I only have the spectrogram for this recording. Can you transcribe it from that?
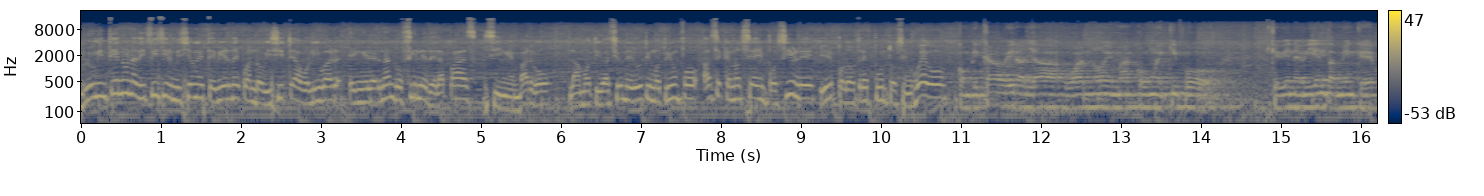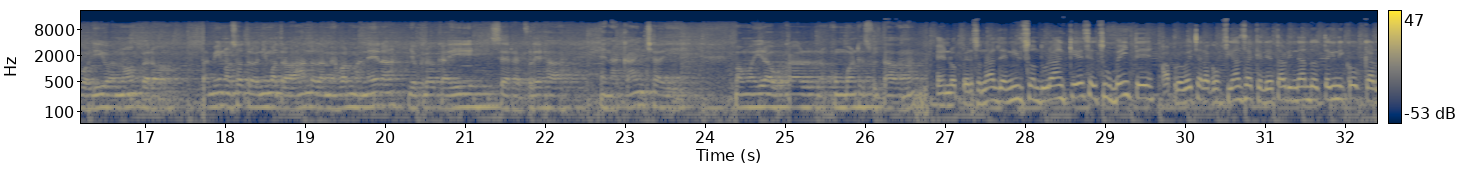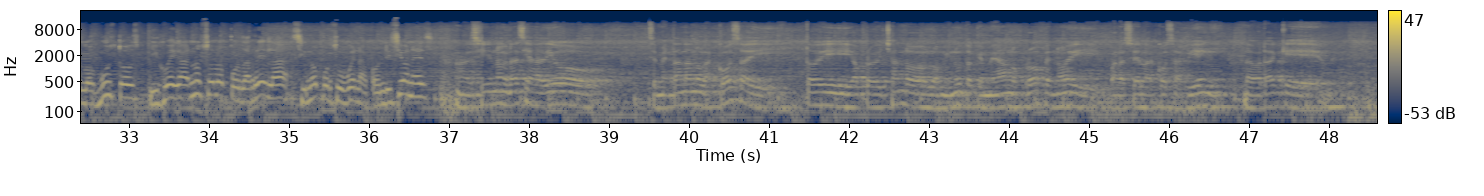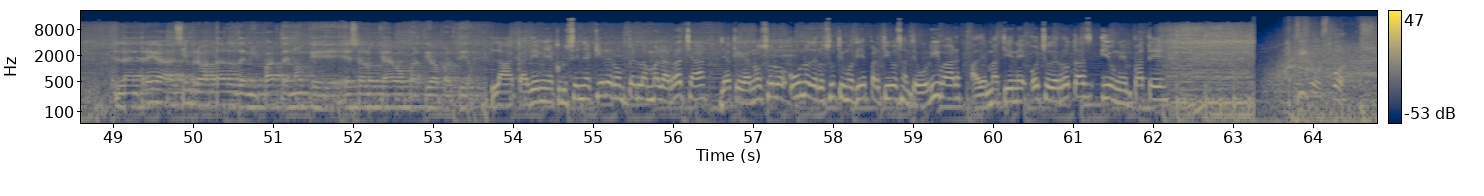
Blooming tiene una difícil misión este viernes cuando visite a Bolívar en el Hernando Siles de La Paz. Sin embargo, la motivación del último triunfo hace que no sea imposible ir por los tres puntos en juego. Complicado ir allá a jugar, ¿no? Y más con un equipo que viene bien también, que es Bolívar, ¿no? Pero también nosotros venimos trabajando de la mejor manera. Yo creo que ahí se refleja en la cancha y vamos a ir a buscar un buen resultado. ¿no? En lo personal de Nilson Durán, que es el sub-20, aprovecha la confianza que le está brindando el técnico Carlos Bustos y juega no solo por la regla, sino por sus buenas condiciones. Así, no, gracias a Dios se me están dando las cosas y estoy aprovechando los minutos que me dan los profes ¿no? y para hacer las cosas bien. Y la verdad que la entrega siempre va a estar de mi parte, ¿no? que eso es lo que hago partido a partido. La Academia Cruceña quiere romper la mala racha, ya que ganó solo uno de los últimos 10 partidos ante Bolívar, además tiene 8 derrotas y un empate. Sports.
